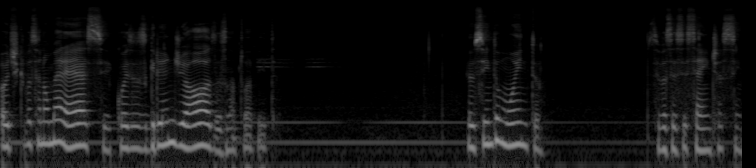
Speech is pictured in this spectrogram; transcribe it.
ou de que você não merece coisas grandiosas na tua vida. Eu sinto muito se você se sente assim.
